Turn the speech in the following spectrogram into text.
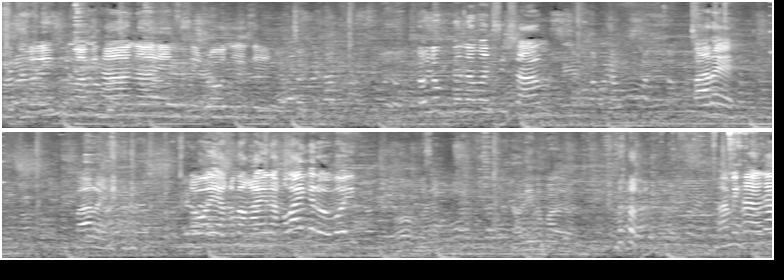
Tuloy si Mami Hana and si Ronnie din. Tulog na naman si Sam. Pare. Pare. So ayan, kumakain na. Kumain ka na ba, boy? Kanina maga. Mami Hana,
